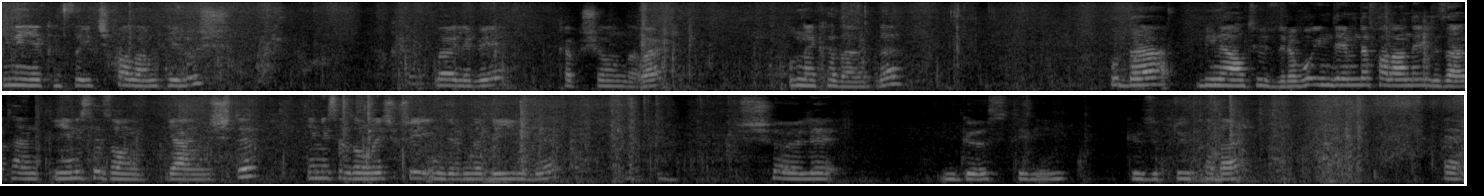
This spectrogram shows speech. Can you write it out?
Yine yakası iç falan peluş. Böyle bir kapüşon da var. Bu ne kadardı? Bu da 1600 lira. Bu indirimde falan değildi zaten. Yeni sezon gelmişti. Yeni sezonda hiçbir şey indirimde değildi. Şöyle göstereyim. Gözüktüğü kadar. Evet.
